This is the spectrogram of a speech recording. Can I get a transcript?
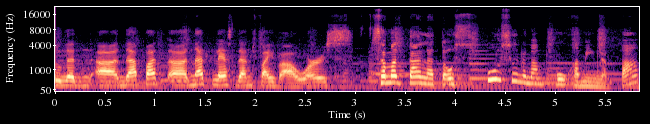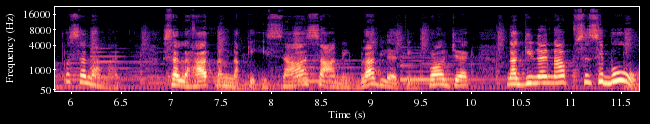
tulad ah, dapat ah, not less than 5 hours. Samantala, taos puso naman po kaming nagpapasalamat sa lahat ng nakiisa sa aming bloodletting project na ginanap sa Cebu.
